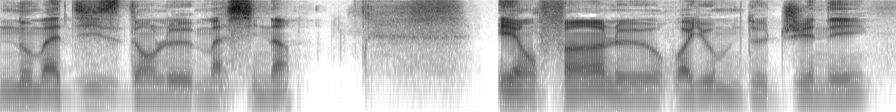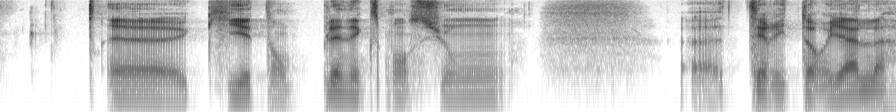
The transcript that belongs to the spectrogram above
nomadisent dans le Massina. Et enfin le royaume de Djenné, euh, qui est en pleine expansion euh, territoriale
